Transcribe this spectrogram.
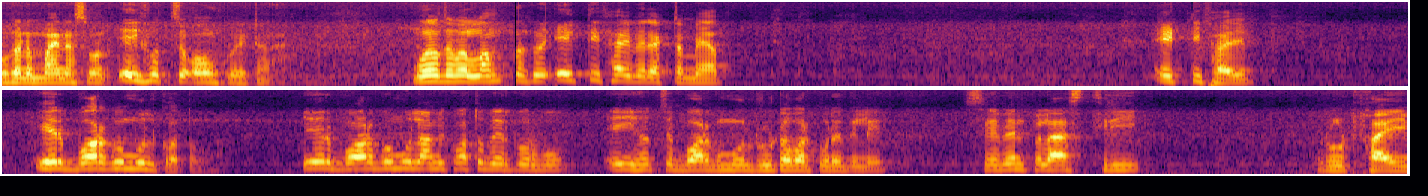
ওখানে মাইনাস ওয়ান এই হচ্ছে অঙ্ক এটা। বোঝাতে পারলাম? এইটটি ফাইভের একটা ম্যাথ এইটটি ফাইভ এর বর্গমূল কত? এর বর্গমূল আমি কত বের করব? এই হচ্ছে বর্গমূল রুট ওভার করে দিলে seven plus three root five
